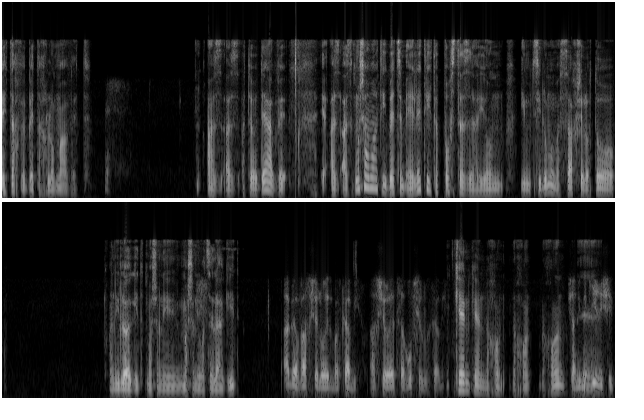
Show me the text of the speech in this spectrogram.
בטח ובטח לא מוות. אז, אז אתה יודע, ו, אז, אז כמו שאמרתי, בעצם העליתי את הפוסט הזה היום עם צילום המסך של אותו, אני לא אגיד את מה שאני, מה שאני רוצה להגיד. אגב, אח שלו אוהד מכבי, אח שלו אוהד שרוף של מכבי. כן, כן, נכון, נכון, נכון. שאני מכיר אישית.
